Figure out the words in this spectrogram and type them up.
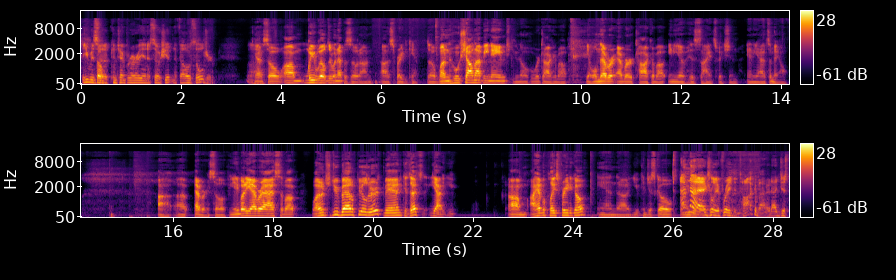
he was so- a contemporary and associate and a fellow soldier. Yeah, so um, we will do an episode on uh, Sprague de Camp, the one who shall not be named. You know who we're talking about. Yeah, we'll never ever talk about any of his science fiction, and yeah, it's a male. Uh, uh, ever. So if anybody ever asks about why don't you do Battlefield Earth, man? Because that's yeah, you. Um, I have a place for you to go, and uh, you can just go. I'm not actually afraid to talk about it. I just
